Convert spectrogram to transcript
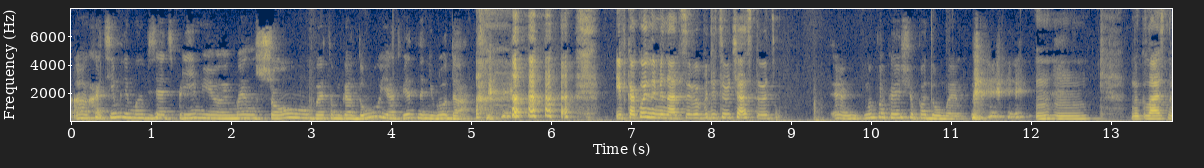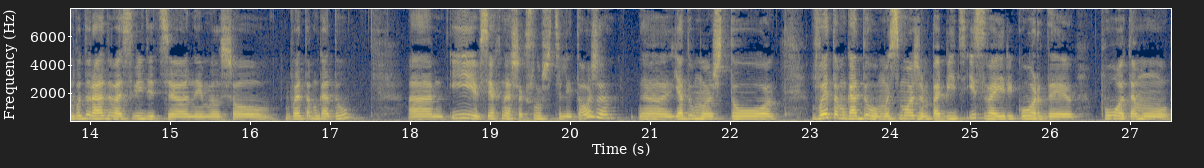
А хотим ли мы взять премию Email Show в этом году? И ответ на него да. И в какой номинации вы будете участвовать? Э, мы пока еще подумаем. Ну классно, буду рада вас видеть э, на Email Show в этом году. Эм, и всех наших слушателей тоже. Э, я думаю, что в этом году мы сможем побить и свои рекорды по тому,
